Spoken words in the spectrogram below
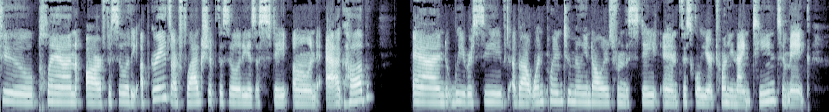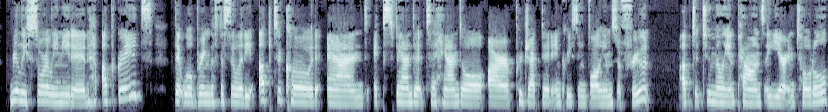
to plan our facility upgrades. Our flagship facility is a state owned ag hub and we received about $1.2 million from the state in fiscal year 2019 to make really sorely needed upgrades that will bring the facility up to code and expand it to handle our projected increasing volumes of fruit, up to 2 million pounds a year in total,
